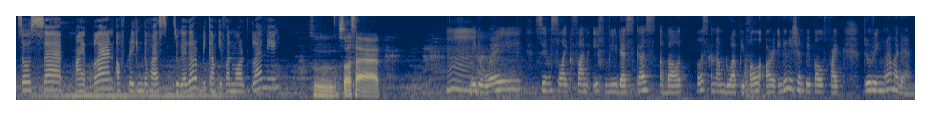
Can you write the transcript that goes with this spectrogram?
So sad. My plan of breaking the fast together become even more planning. Hmm, so sad. By the way, seems like fun if we discuss about plus 62 people or Indonesian people fight during Ramadan.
